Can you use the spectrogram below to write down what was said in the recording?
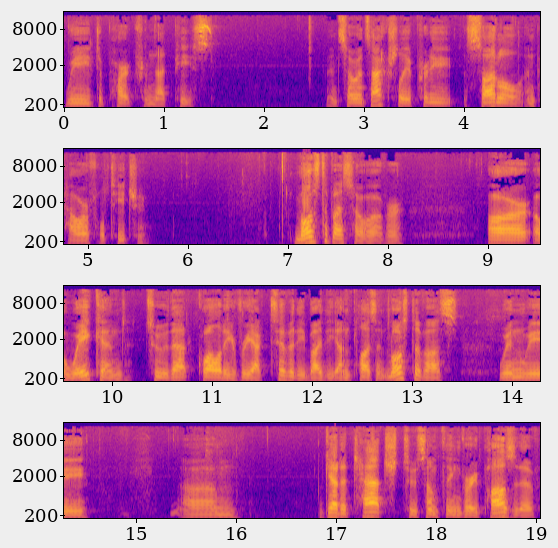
we depart from that peace. And so it's actually a pretty subtle and powerful teaching. Most of us, however, are awakened to that quality of reactivity by the unpleasant. Most of us, when we um, get attached to something very positive,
